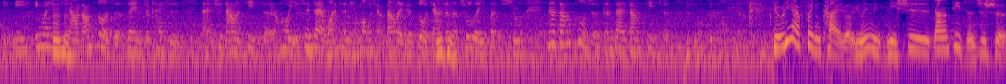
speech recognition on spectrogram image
你你因为你想要当作者，所以你就开始哎去当了记者，然后也现在完成你的梦想，当了一个作家，真的出了一本书。那当作者跟在当记者有什么不同呢？有点分开了，因为你你是当记者，就是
